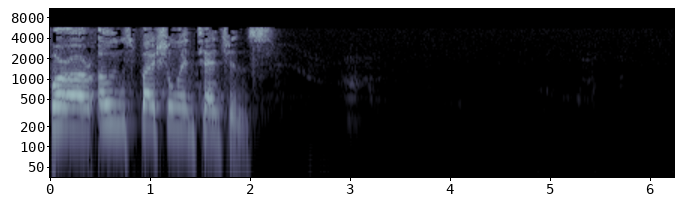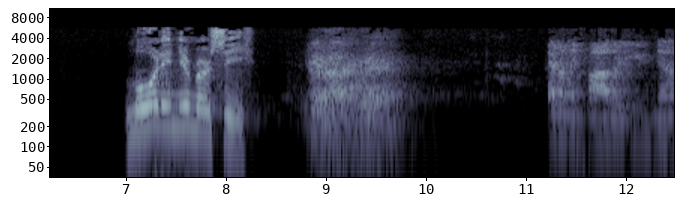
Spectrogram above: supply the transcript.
For our own special intentions. Lord, in your mercy. Hear our prayer. Heavenly Father, you know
